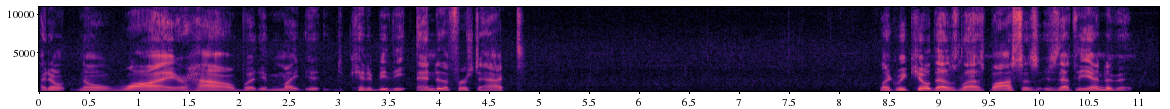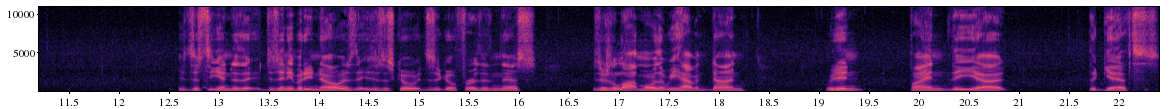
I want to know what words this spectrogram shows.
I don't know why or how, but it might. It, can it be the end of the first act? Like we killed those last bosses. Is that the end of it? Is this the end of the? Does anybody know? Is does this go? Does it go further than this? There's a lot more that we haven't done. We didn't find the uh, the gifts.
